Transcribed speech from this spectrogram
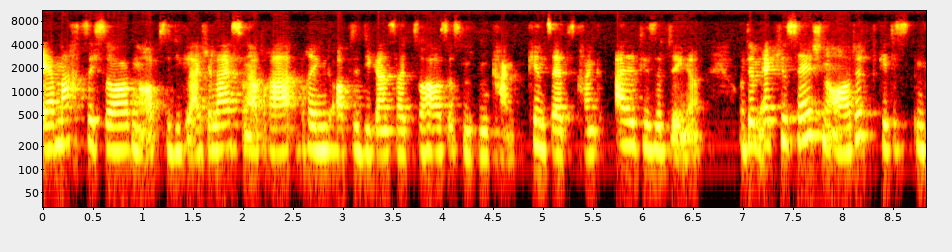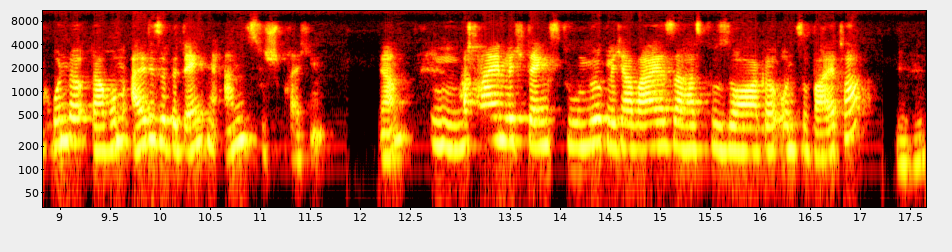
Er macht sich Sorgen, ob sie die gleiche Leistung erbringt, ob sie die ganze Zeit zu Hause ist mit einem kranken Kind, selbst krank, all diese Dinge. Und im Accusation Audit geht es im Grunde darum, all diese Bedenken anzusprechen. Ja? Mhm. Wahrscheinlich denkst du, möglicherweise hast du Sorge und so weiter. Mhm.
